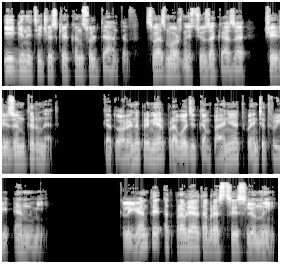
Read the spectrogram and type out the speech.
и генетических консультантов с возможностью заказа через интернет, который, например, проводит компания 23andMe. Клиенты отправляют образцы слюны,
